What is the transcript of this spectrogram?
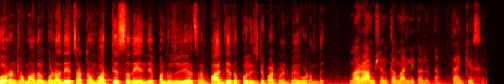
గోరంట్ల మాధవ్ కూడా అదే చట్టం వర్తిస్తుంది అని చెప్పని రుజువు చేయాల్సిన బాధ్యత పోలీస్ డిపార్ట్మెంట్ మీద కూడా ఉంది. మరో అంశంతో మళ్ళీ కలుద్దాం. Thank you sir.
